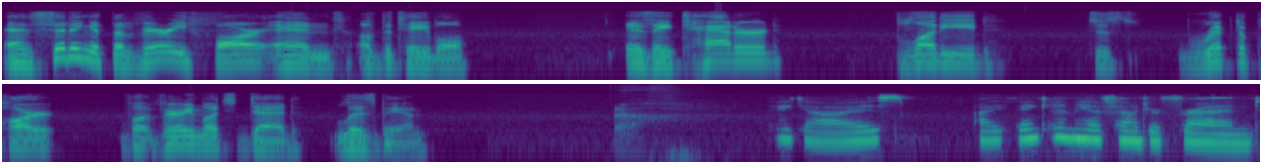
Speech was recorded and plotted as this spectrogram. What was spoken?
And sitting at the very far end of the table is a tattered, bloodied, just ripped apart, but very much dead Lisban. Hey guys, I think I may have found your friend.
